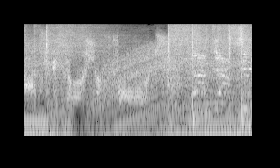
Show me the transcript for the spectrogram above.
Schwarz wie durch Fort.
